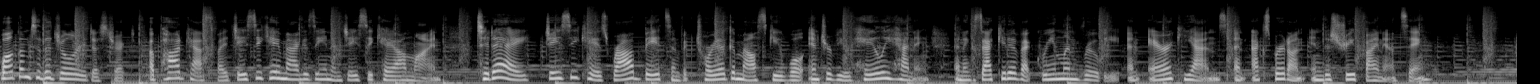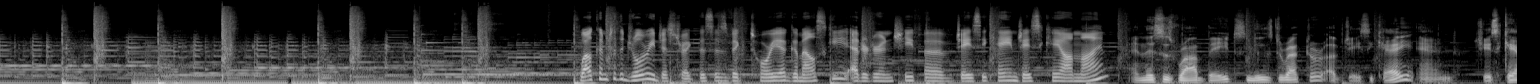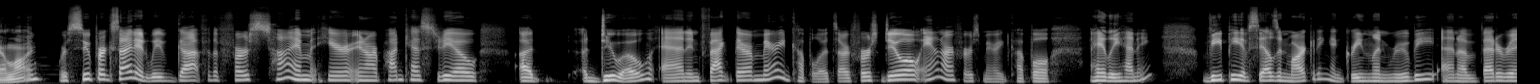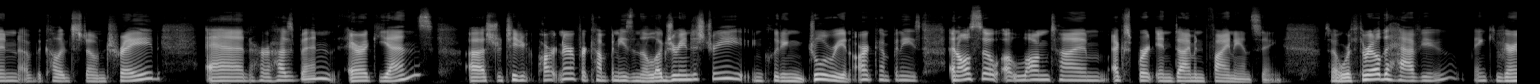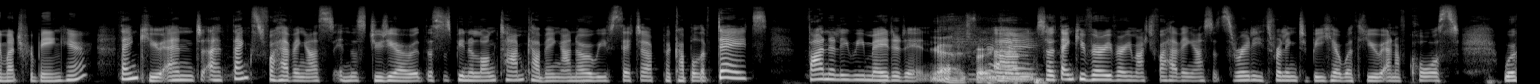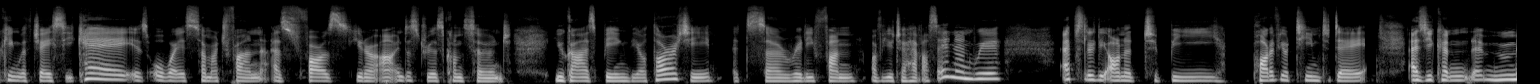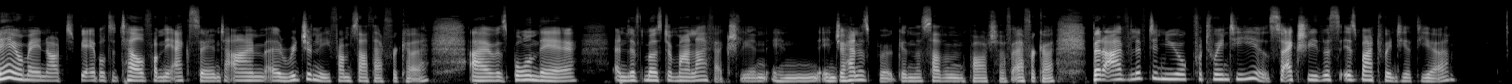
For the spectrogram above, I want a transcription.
Welcome to the Jewelry District, a podcast by JCK Magazine and JCK Online. Today, JCK's Rob Bates and Victoria Gomelsky will interview Hayley Henning, an executive at Greenland Ruby, and Erik Jens, an expert on industry financing. Welcome to the Jewelry District. This is Victoria Gomelsky, editor in chief of JCK and JCK Online. And this is Rob Bates, news director of JCK and JCK Online. We're super excited. We've got for the first time here in our podcast studio a, a duo. And in fact, they're a married couple. It's our first duo and our first married couple. Hayley Henning, VP of Sales and Marketing at Greenland Ruby and a veteran of the colored stone trade and her husband, Erik Jens, a strategic partner for companies in the luxury industry, including jewelry and art companies, and also a longtime expert in diamond financing. So we're thrilled to have you. Thank you very much for being here. Thank you. And uh, thanks for having us in the studio. This has been a long time coming. I know we've set up a couple of dates finally we made it in. Yeah, it's very um, So thank you very, very much for having us. It's really thrilling to be here with you. And of course, working with JCK is always so much fun as far as, you know, our industry is concerned. You guys being the authority, it's uh, really fun of you to have us in. And we're absolutely honored to be part of your team today. As you can uh, may or may not be able to tell from the accent, I'm originally from South Africa. I was born there and lived most of my life actually in, in, in Johannesburg in the southern part of Africa. But I've lived in New York for 20 years. So actually this is my 20th year.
